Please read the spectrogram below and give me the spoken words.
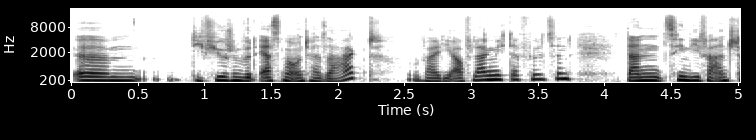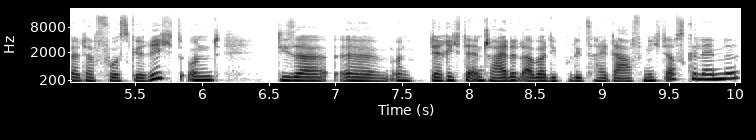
ähm, die Fusion wird erstmal untersagt, weil die Auflagen nicht erfüllt sind. Dann ziehen die Veranstalter vors Gericht und dieser äh, und der Richter entscheidet aber, die Polizei darf nicht aufs Gelände.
